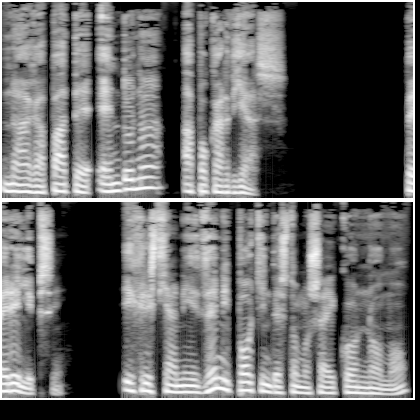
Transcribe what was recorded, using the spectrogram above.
Να αγαπάτε έντονα από καρδιάς. Περίληψη. Οι χριστιανοί δεν υπόκεινται στο Μωσαϊκό νόμο,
